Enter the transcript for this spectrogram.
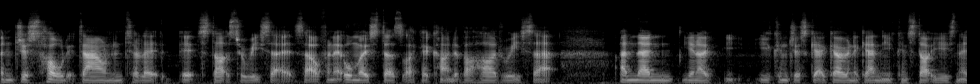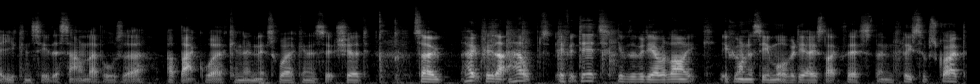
and just hold it down until it, it starts to reset itself. And it almost does like a kind of a hard reset. And then, you know, you, you can just get going again. You can start using it. You can see the sound levels are, are back working and it's working as it should. So hopefully that helped. If it did, give the video a like. If you want to see more videos like this, then please subscribe.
